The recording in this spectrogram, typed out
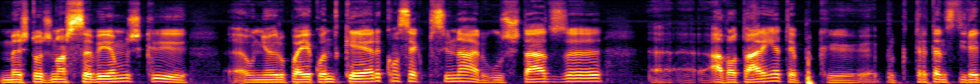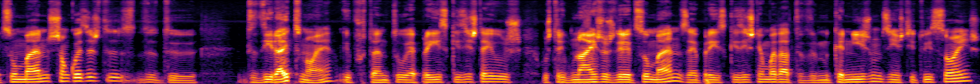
mas todos nós sabemos que a União Europeia, quando quer, consegue pressionar os Estados a, a, adotarem, até porque, porque tratando-se de direitos humanos, são coisas de, de, de de direito, não é? E, portanto, é para isso que existem os, os tribunais dos direitos humanos, é para isso que existem uma data de mecanismos e instituições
